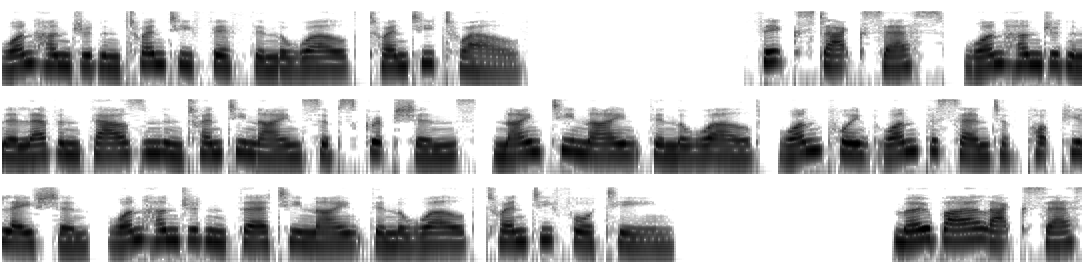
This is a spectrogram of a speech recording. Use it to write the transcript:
125th in the world 2012. Fixed access, 111,029 subscriptions, 99th in the world, 1.1% of population, 139th in the world 2014. Mobile access,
